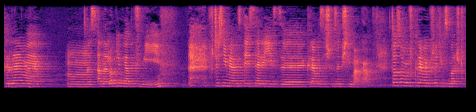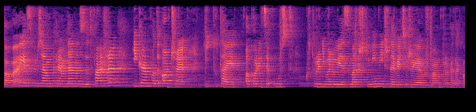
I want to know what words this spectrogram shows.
kremy mm, z analogiem jadu żmii. Wcześniej miałam z tej serii z kremy ze śluzem ślimaka. To są już kremy przeciwzmarszczkowe. Ja sobie wzięłam krem na noc do twarzy i krem pod oczy i tutaj okolice ust, który niweluje zmarszczki mimiczne. Wiecie, że ja już mam trochę taką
